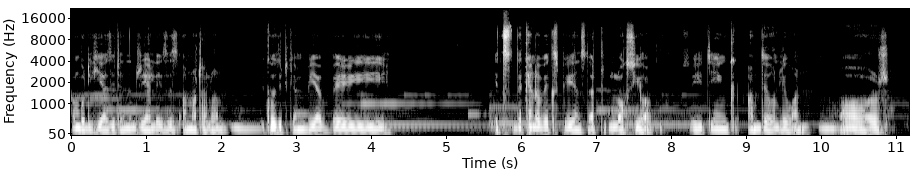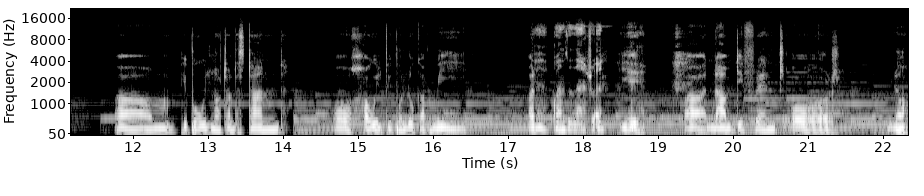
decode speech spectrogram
somebody hears it and then realizes I'm not alone. Mm. Because it can be a very, it's the kind of experience that locks you up. So you think I'm the only one, mm. or um, people will not understand, or how will people look at me? But Yeah, kwanza that one. yeah, uh, now I'm different, or you know,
